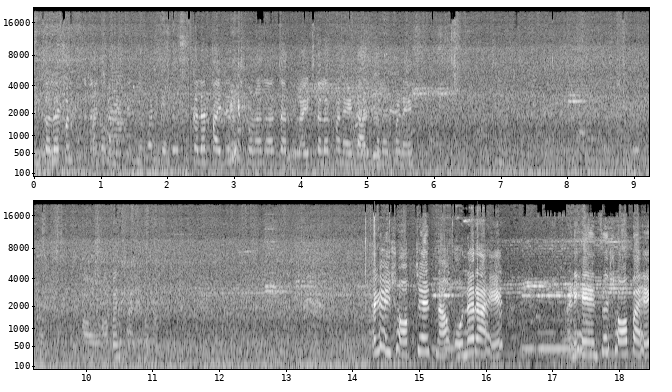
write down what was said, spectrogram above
आणि कलर पण खूप छान छान आहेत कलर पाहिजे कोणाला तर लाइट कलर पण आहे डार्क कलर पण आहे. वाव हा पण छान आहे बघा. बघा, हे शॉपचे आहेत ना ओनर आहेत. आणि हे यांचं शॉप आहे.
